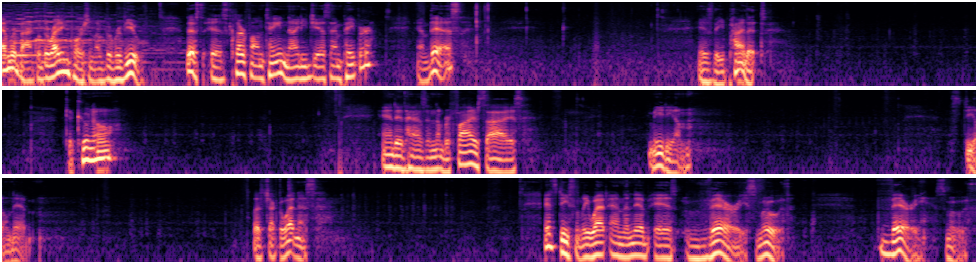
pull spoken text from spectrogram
And we're back with the writing portion of the review. This is Clairefontaine 90 GSM paper, and this is the Pilot Kakuno, and it has a number 5 size medium steel nib. Let's check the wetness. It's decently wet and the nib is very smooth. Very smooth.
